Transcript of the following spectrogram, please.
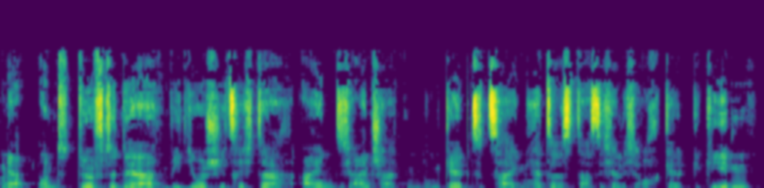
Ja, und dürfte der Videoschiedsrichter ein, sich einschalten, um gelb zu zeigen, hätte es da sicherlich auch gelb gegeben.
